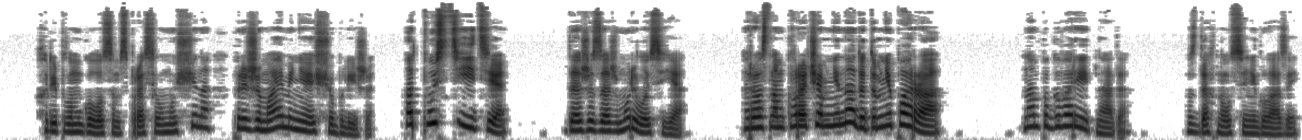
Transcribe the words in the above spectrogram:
— хриплым голосом спросил мужчина, прижимая меня еще ближе. «Отпустите!» Даже зажмурилась я. «Раз нам к врачам не надо, то мне пора!» «Нам поговорить надо», — вздохнул Синеглазый.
